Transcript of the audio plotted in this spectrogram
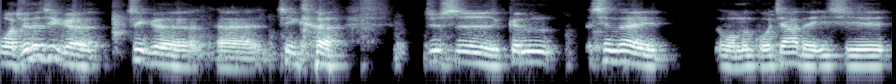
我觉得这个这个呃这个就是跟现在我们国家的一些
